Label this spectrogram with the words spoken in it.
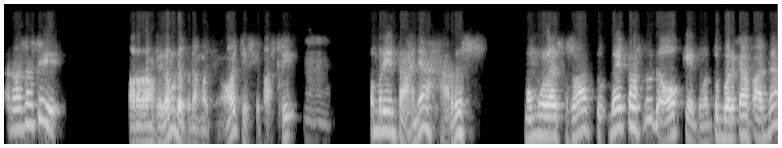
rasa sih orang-orang film udah pernah ngoceh-ngoceh sih pasti Mhm. pemerintahnya harus memulai sesuatu Backcraft itu udah oke tuh waktu Backcraft ada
